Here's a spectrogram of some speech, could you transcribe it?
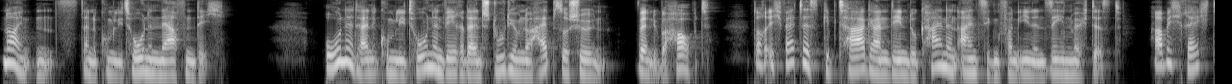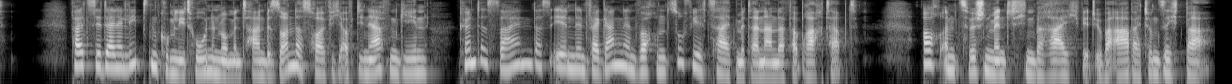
Neuntens, deine Kommilitonen nerven dich. Ohne deine Kommilitonen wäre dein Studium nur halb so schön, wenn überhaupt. Doch ich wette, es gibt Tage, an denen du keinen einzigen von ihnen sehen möchtest. Habe ich recht? Falls dir deine liebsten Kommilitonen momentan besonders häufig auf die Nerven gehen, könnte es sein, dass ihr in den vergangenen Wochen zu viel Zeit miteinander verbracht habt. Auch im zwischenmenschlichen Bereich wird Überarbeitung sichtbar.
